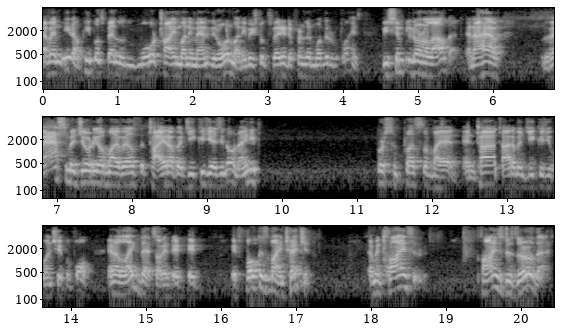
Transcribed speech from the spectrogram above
I mean, you know, people spend more time money managing their own money, which looks very different than what their clients. We simply don't allow that. And I have vast majority of my wealth tied up at GQG, as you know, 90 percent plus of my entire tied up in GQG one shape or form. And I like that. So it it it, it focuses my attention. I mean, clients clients deserve that.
